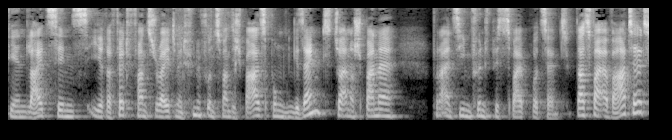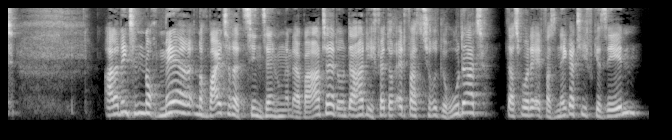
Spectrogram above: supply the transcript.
den Leitzins ihrer Fed Funds Rate mit 25 Basispunkten gesenkt zu einer Spanne von 1,75 bis 2 Prozent. Das war erwartet. Allerdings sind noch mehr, noch weitere Zinssenkungen erwartet und da hat die Fed doch etwas zurückgerudert. Das wurde etwas negativ gesehen.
